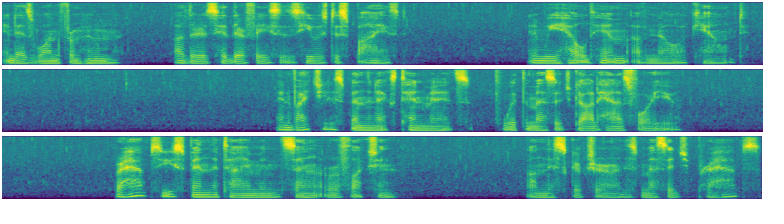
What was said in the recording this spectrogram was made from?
And as one from whom others hid their faces, he was despised, and we held him of no account. I invite you to spend the next 10 minutes with the message God has for you. Perhaps you spend the time in silent reflection on this scripture or this message, perhaps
